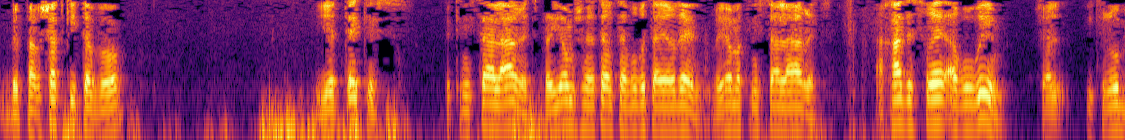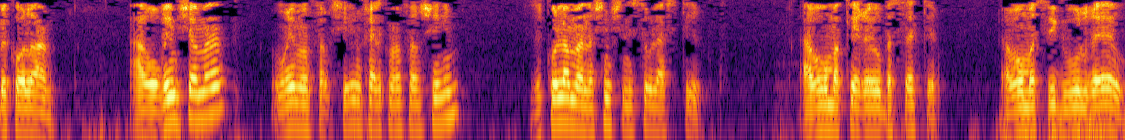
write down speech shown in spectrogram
בפרשת כי תבוא יהיה טקס בכניסה לארץ, ביום שיותר תעבור את הירדן, ביום הכניסה לארץ. 11 ארורים שיקראו בקול רם. הארורים שמה, אומרים המפרשים, חלק מהמפרשים, זה כולם אנשים שניסו להסתיר. ארור מכה רעהו בסתר, ארור משיג גבול רעהו,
